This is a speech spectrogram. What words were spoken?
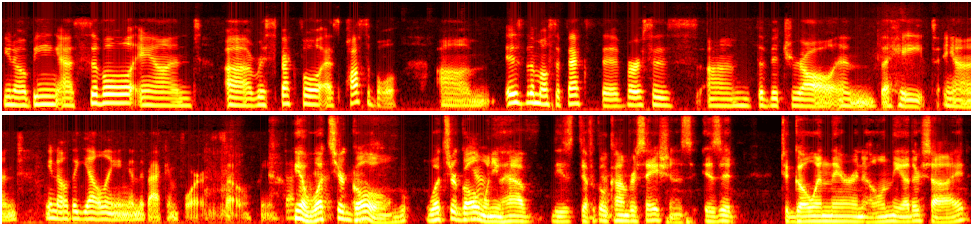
you know, being as civil and uh, respectful as possible um, is the most effective versus um, the vitriol and the hate and you know the yelling and the back and forth. So I mean, yeah what's your goal what's your goal Yeah. when you have these difficult conversations is it to go in there and own the other side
